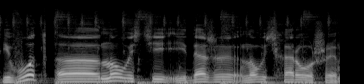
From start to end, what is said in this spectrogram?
И вот новости, и даже новости хорошие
